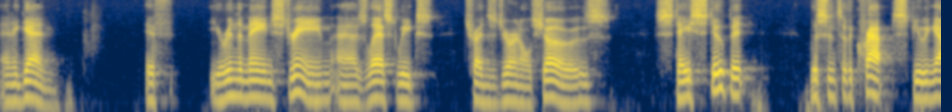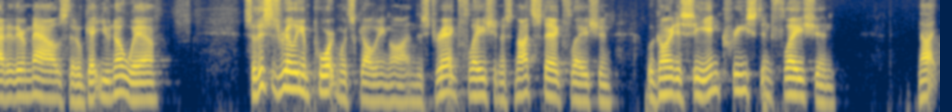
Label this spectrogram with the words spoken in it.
And again, if you're in the mainstream, as last week's Trends Journal shows stay stupid. Listen to the crap spewing out of their mouths that'll get you nowhere. So, this is really important what's going on. This dragflation is not stagflation. We're going to see increased inflation, not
